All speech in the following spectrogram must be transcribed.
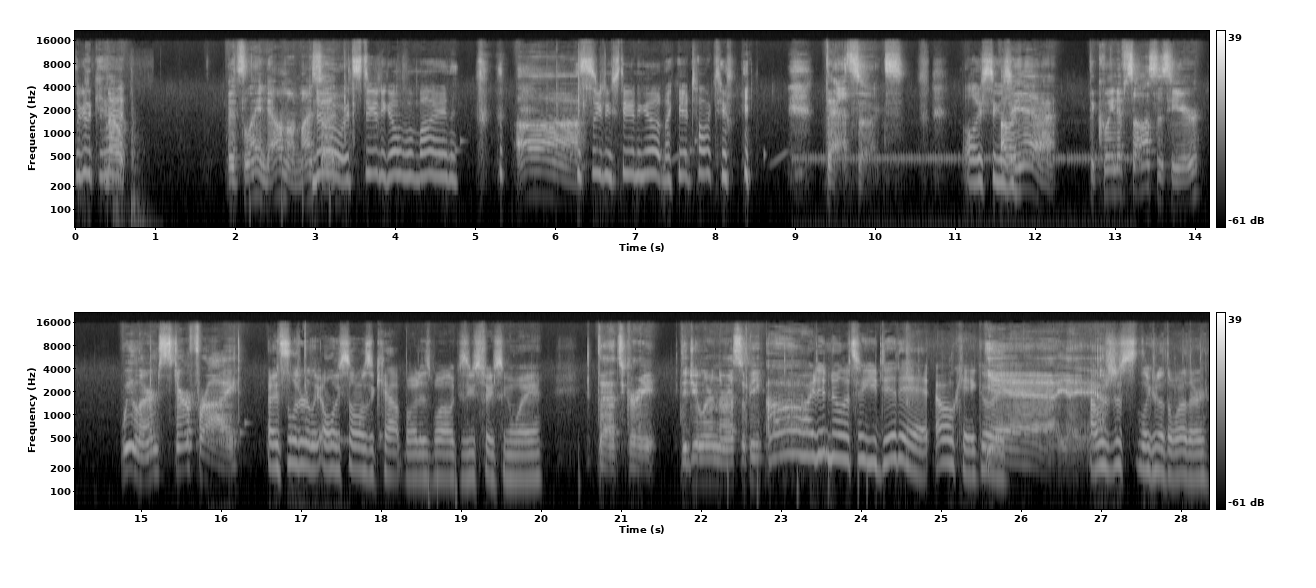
Look at the cat. No. It's laying down on my No, side. No, it's standing on mine. Ah, It's sitting standing up, and I can't talk to it. that sucks. All I see is Oh yeah, the queen of sauce is here. We learned stir fry. It's literally all I saw was a cat butt as well because he's facing away. That's great. Did you learn the recipe? Oh, I didn't know that's how you did it. Okay, good. Yeah, yeah, yeah. I was just looking at the weather.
